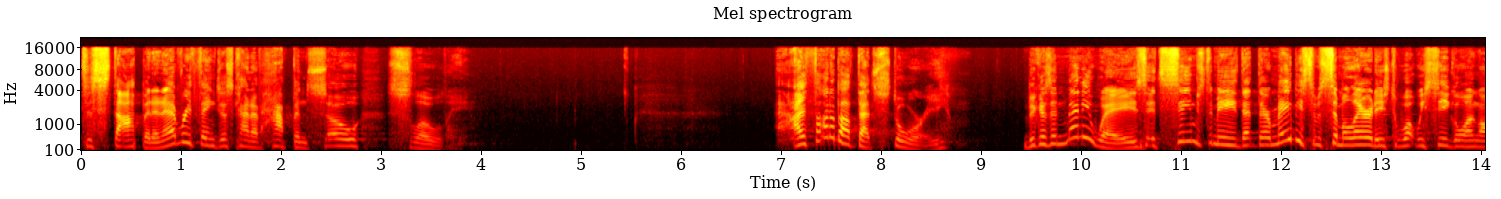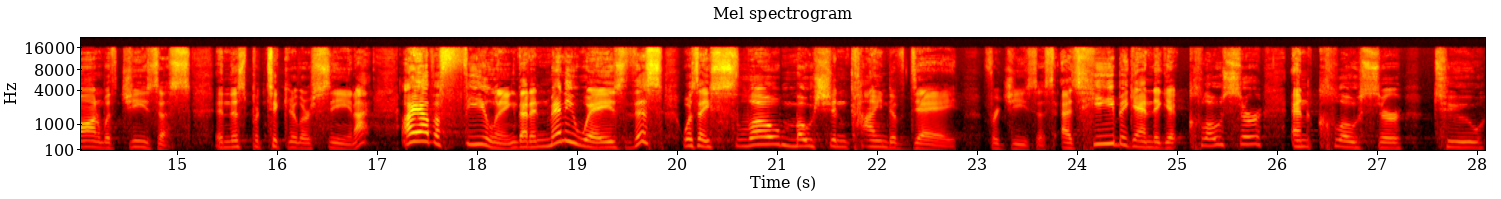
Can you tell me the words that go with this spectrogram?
to stop it. And everything just kind of happened so slowly. I thought about that story because, in many ways, it seems to me that there may be some similarities to what we see going on with Jesus in this particular scene. I, I have a feeling that, in many ways, this was a slow motion kind of day for Jesus as he began to get closer and closer to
